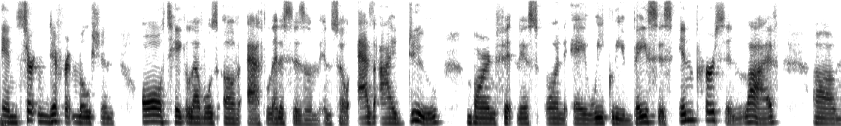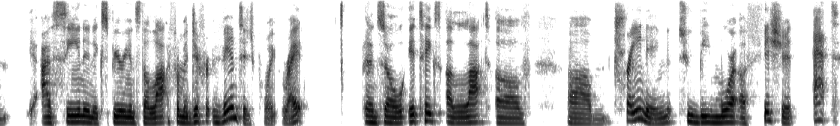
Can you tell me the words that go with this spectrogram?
in certain different motions all take levels of athleticism. And so, as I do barn fitness on a weekly basis in person live, um, I've seen and experienced a lot from a different vantage point, right? And so, it takes a lot of um, training to be more efficient at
